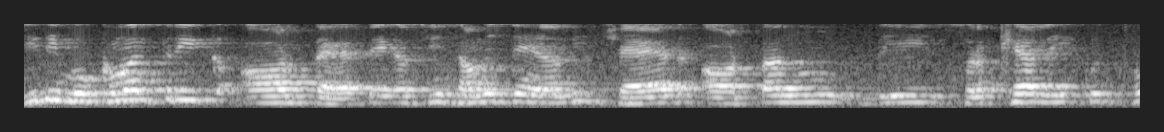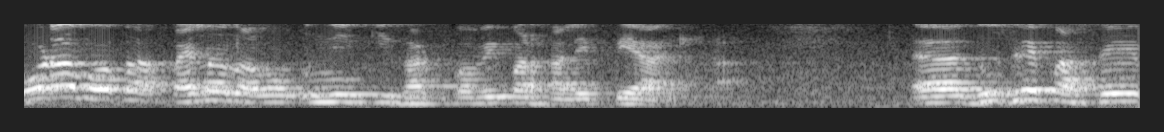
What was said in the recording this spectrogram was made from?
ਜਿਹਦੀ ਮੁੱਖ ਮੰਤਰੀ ਇੱਕ ਔਰਤ ਹੈ ਤੇ ਅਸੀਂ ਸਮਝਦੇ ਹਾਂ ਵੀ ਸ਼ਾਇਦ ਔਰਤਾਂ ਨੂੰ ਦੀ ਸੁਰੱਖਿਆ ਲਈ ਕੋਈ ਥੋੜਾ ਬਹੁਤਾ ਪਹਿਲਾਂ ਨਾਲੋਂ ਉਨੀ ਕੀ ਫ਼ਰਕ ਪਵੇ, ਪਰ ਹਾਲੇ ਪਿਆ ਨਹੀਂ। ਦੂਸਰੇ ਪਾਸੇ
